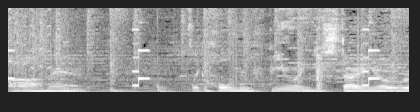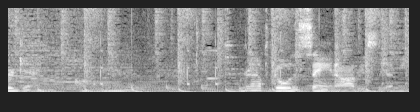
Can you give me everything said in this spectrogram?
Oh man. It's like a whole new feeling just starting over again. We're gonna have to go with Saiyan, obviously. I mean,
